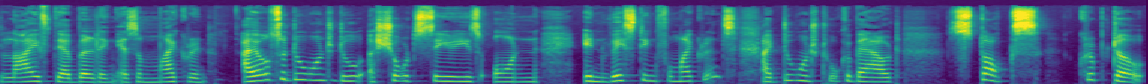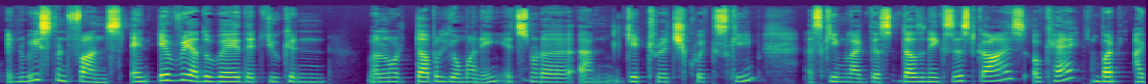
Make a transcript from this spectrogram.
life they're building as a migrant. I also do want to do a short series on investing for migrants. I do want to talk about stocks crypto, investment funds, and every other way that you can well not double your money. It's not a um, get rich quick scheme. A scheme like this doesn't exist guys okay? But i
